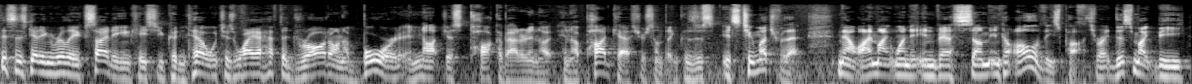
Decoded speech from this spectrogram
This is getting really exciting, in case you couldn't tell, which is why I have to draw it on a board and not just talk about it in a in a podcast or something, because it's, it's too much for that. Now, I might want to invest some into all of these pots, right? This might be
